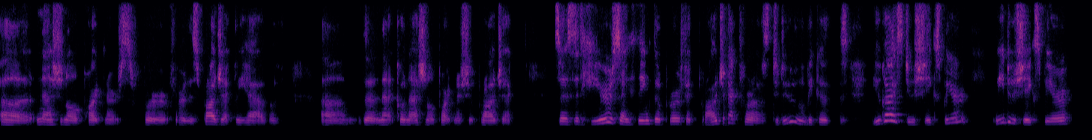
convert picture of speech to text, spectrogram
uh, national partners for, for this project we have of um, the NATCO National Partnership Project. So I said, here's, I think, the perfect project for us to do because you guys do Shakespeare, we do Shakespeare,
